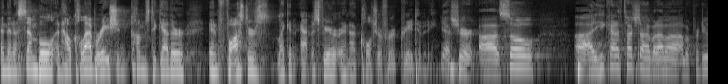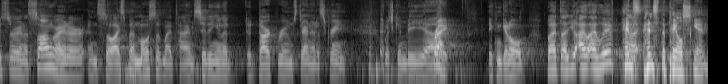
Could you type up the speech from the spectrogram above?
and then assemble, and how collaboration comes together and fosters like an atmosphere and a culture for creativity. Yeah, sure. Uh, so uh, he kind of touched on it, but I'm a, I'm a producer and a songwriter, and so I spend most of my time sitting in a, a dark room staring at a screen, which can be uh, right. It can get old. But uh, you, I, I lived. Hence, uh, hence the pale skin.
